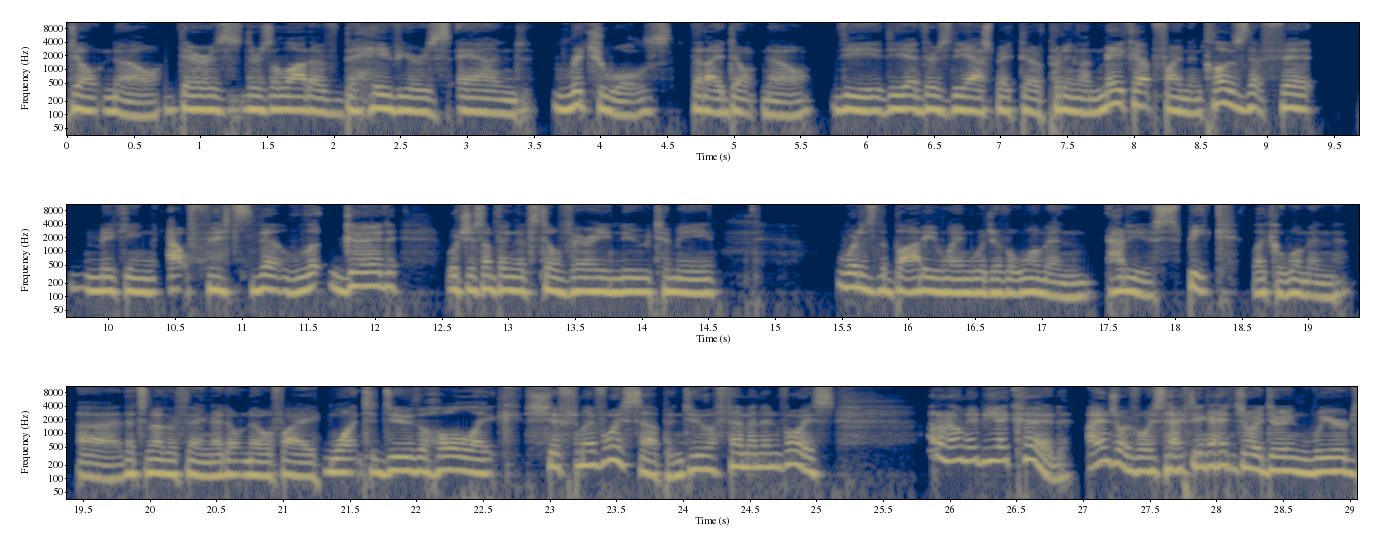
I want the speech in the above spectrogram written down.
don't know. There's there's a lot of behaviors and rituals that I don't know. The the there's the aspect of putting on makeup, finding clothes that fit, making outfits that look good, which is something that's still very new to me what is the body language of a woman? How do you speak like a woman? Uh, that's another thing. I don't know if I want to do the whole like shift my voice up and do a feminine voice. I don't know, maybe I could. I enjoy voice acting. I enjoy doing weird,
